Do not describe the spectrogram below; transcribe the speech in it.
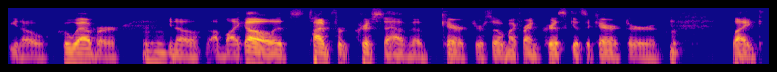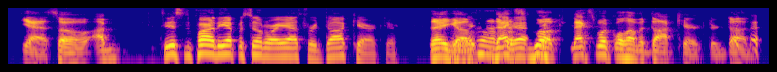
you know whoever Mhm. you know i'm like oh it's time for chris to have a character so my friend chris gets a character Hmm. and like yeah so i'm See, this is the part of the episode where I asked for a dog character. There you go Yeah. next Yeah. book next book we'll have a doc character done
